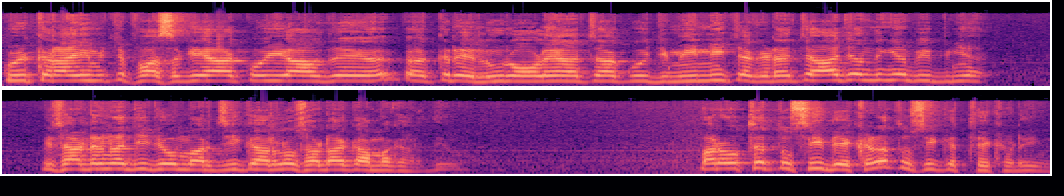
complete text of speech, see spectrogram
ਕੋਈ ਕ੍ਰਾਈਮ 'ਚ ਫਸ ਗਿਆ, ਕੋਈ ਆਪਦੇ ਘਰੇਲੂ ਰੌਲਿਆਂ 'ਚ, ਕੋਈ ਜ਼ਮੀਨੀ ਝਗੜਿਆਂ 'ਚ ਆ ਜਾਂਦੀਆਂ ਬੀਬੀਆਂ, ਵੀ ਸਾਡੇ ਨਾਲ ਜੀ ਜੋ ਮਰਜ਼ੀ ਕਰ ਲਓ, ਸਾਡਾ ਕੰਮ ਕਰ ਦਿਓ। ਪਰ ਉੱਥੇ ਤੁਸੀਂ ਦੇਖਣਾ, ਤੁਸੀਂ ਕਿੱਥੇ ਖੜੇ ਹੋ?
